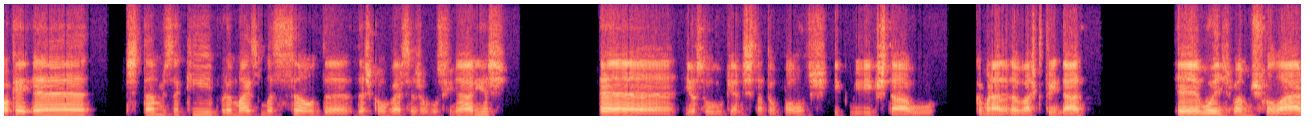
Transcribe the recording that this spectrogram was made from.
Ok, uh, estamos aqui para mais uma sessão de, das conversas revolucionárias. Uh, eu sou o Luciano Statopoulos e comigo está o camarada Vasco Trindade. Uh, hoje vamos falar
